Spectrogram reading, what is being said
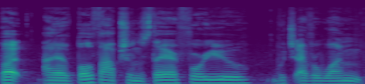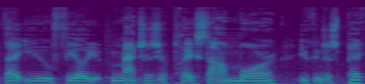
But I have both options there for you. Whichever one that you feel matches your playstyle more, you can just pick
